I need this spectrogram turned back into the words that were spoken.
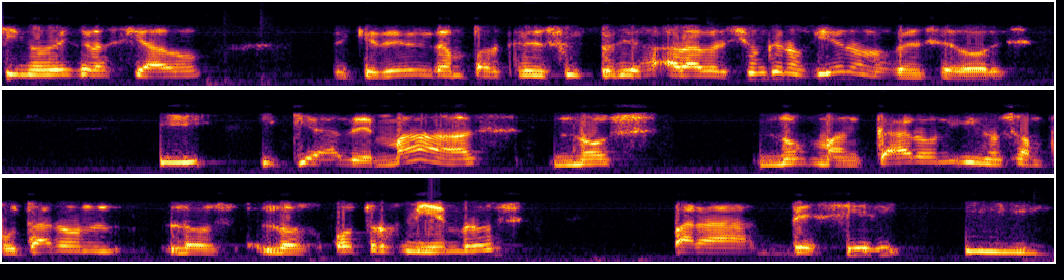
sino desgraciado de que debe gran parte de su historia a la versión que nos dieron los vencedores y, y que además nos nos mancaron y nos amputaron los los otros miembros para decir y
